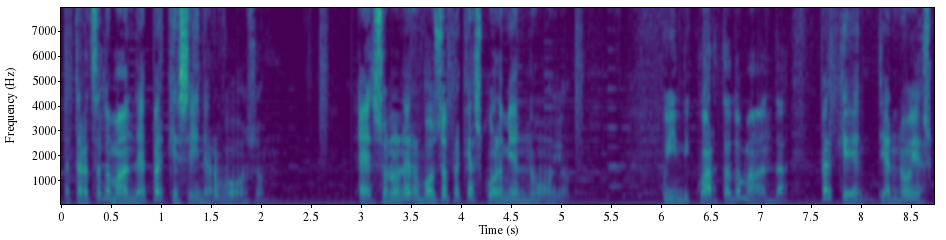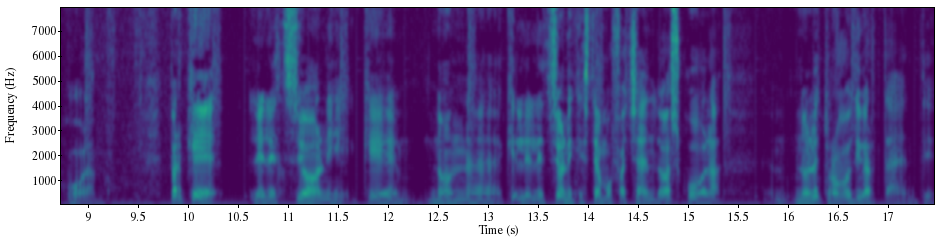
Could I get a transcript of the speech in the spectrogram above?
La terza domanda è perché sei nervoso? Eh, sono nervoso perché a scuola mi annoio. Quindi, quarta domanda, perché ti annoi a scuola? Perché le lezioni che, non, che, le lezioni che stiamo facendo a scuola non le trovo divertenti.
